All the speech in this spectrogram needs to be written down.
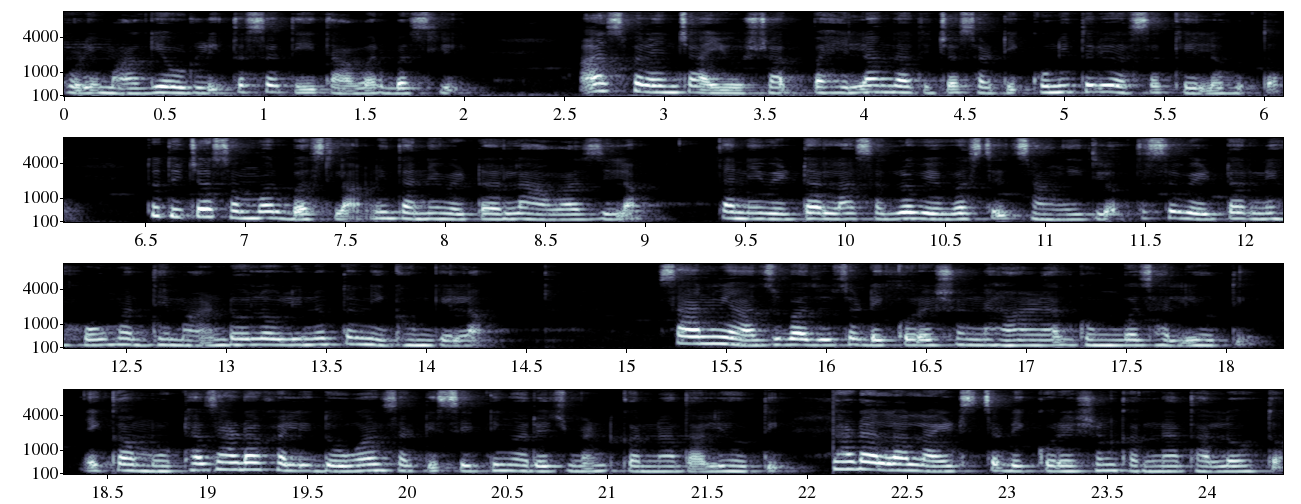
थोडी मागे ओढली तसं ती त्यावर बसली. आजपर्यंतच्या आयुष्यात पहिल्यांदा तिच्यासाठी कुणीतरी असं केलं होतं. तो तिच्यासमोर बसला आणि त्याने वेटरला आवाज दिला. त्याने वेटरला सगळं व्यवस्थित सांगितलं तसं वेटरने होमध्ये मान डोलवलीनं तो निघून गेला. सानवी आजूबाजूचं डेकोरेशन निहाळण्यात गुंग झाली होती. एका मोठ्या झाडाखाली दोघांसाठी सिटिंग अरेंजमेंट करण्यात आली होती. झाडाला लाईट्सचं डेकोरेशन करण्यात आलं होतं.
